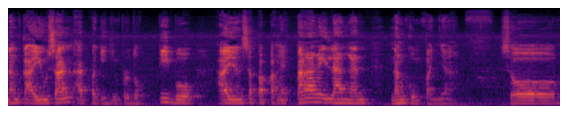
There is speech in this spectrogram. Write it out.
ng kaayusan at pagiging produktibo ayon sa pangangailangan ng kumpanya. So,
